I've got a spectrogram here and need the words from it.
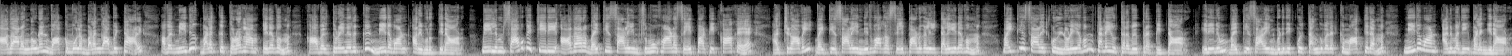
ஆதாரங்களுடன் வாக்குமூலம் வழங்காவிட்டால் அவர் மீது வழக்கு தொடரலாம் எனவும் காவல்துறையினருக்கு நீதவான் அறிவுறுத்தினார். மேலும் சாவகச்சேரி ஆதார வைத்தியசாலையின் சுமூகமான செயற்பாட்டிற்காக அர்ச்சனாவை வைத்தியசாலையின் நிர்வாக செயற்பாடுகளில் தலையிடவும் வைத்தியசாலைக்குள் நுழையவும் தடை உத்தரவு பிறப்பித்தார். எனினும் வைத்தியசாலையின் விடுதிக்குள் தங்குவதற்கு மாத்திரம் நீதவான் அனுமதி வழங்கினார்.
